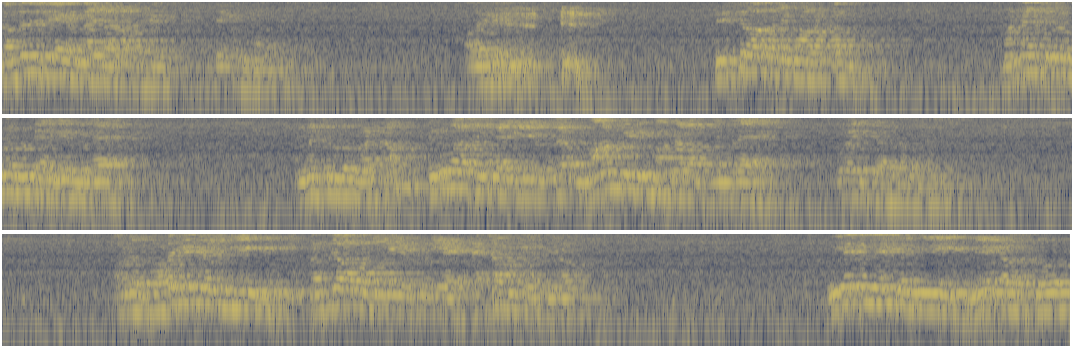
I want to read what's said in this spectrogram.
சந்திரசேகரன் ஐயா அவர்கள் வந்திருக்கின்றார்கள் அவர்கள் திருச்சிராப்பள்ளி மாவட்டம் மன்னச்செல்லூர் அருகே உள்ள மன்னச்செல்லூர் வட்டம் திருவாசிக்கு அருகே உள்ள மான்வெடி மங்கலம் என்ற ஊரை சேர்ந்தவர்கள். அவர்கள் தொடக்க கல்வியை தஞ்சாவூரில் இருக்கக்கூடிய கச்சமங்கலத்திலும் உயர்நிலை கல்வியை மேகலத்தூர்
